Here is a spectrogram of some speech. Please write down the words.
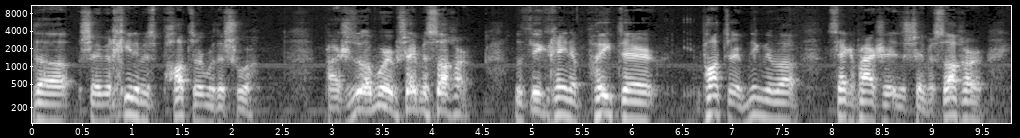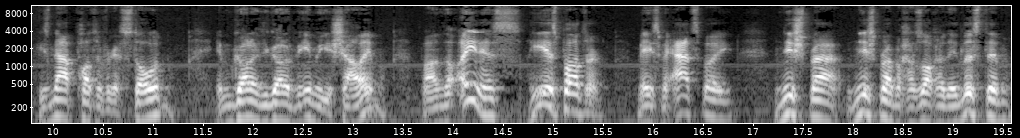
The Shem Mechinam is Potter with a shua. Parsha zu amur b'shem Mesachar. Lefikach Peter Potter of Nigneva, second parsha is a Shem Sachar. He's not Potter for get stolen. Im Ganav Yiganav Me'ima Yishalim. But on the Einis, he is Potter. Meis Me'atzbay, Nishba, Nishba B'chazachar, they list him,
